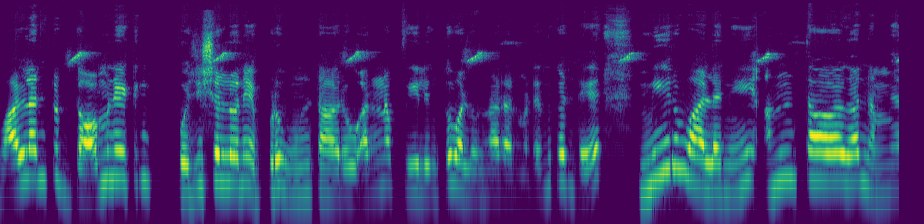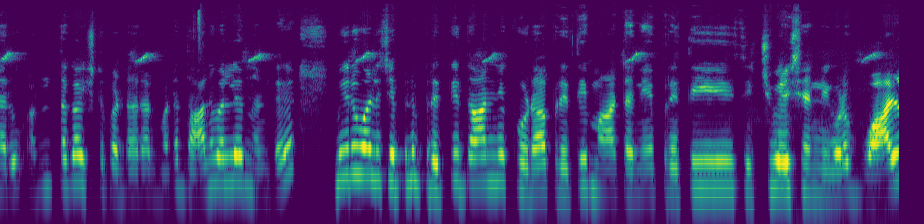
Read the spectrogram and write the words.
వాళ్ళంటూ డామినేటింగ్ పొజిషన్లోనే ఎప్పుడు ఉంటారు అన్న ఫీలింగ్తో వాళ్ళు ఉన్నారనమాట ఎందుకంటే మీరు వాళ్ళని అంతగా నమ్మారు అంతగా ఇష్టపడ్డారు అనమాట దానివల్ల ఏంటంటే మీరు వాళ్ళు చెప్పిన ప్రతి దాన్ని కూడా ప్రతి మాటని ప్రతి సిచ్యువేషన్ని కూడా వాళ్ళ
